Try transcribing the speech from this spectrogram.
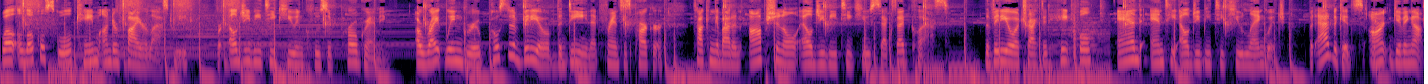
Well, a local school came under fire last week for LGBTQ inclusive programming. A right wing group posted a video of the dean at Francis Parker talking about an optional LGBTQ sex ed class. The video attracted hateful and anti LGBTQ language, but advocates aren't giving up.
